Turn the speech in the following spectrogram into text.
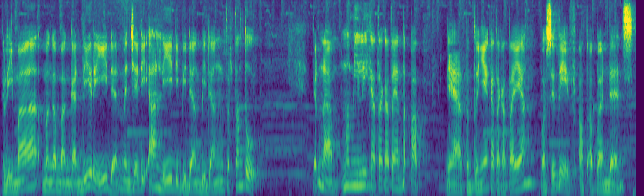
Kelima, mengembangkan diri dan menjadi ahli di bidang-bidang tertentu. Keenam, memilih kata-kata yang tepat. Ya, tentunya kata-kata yang positif atau abundance.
